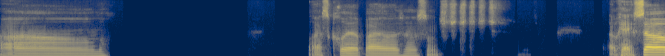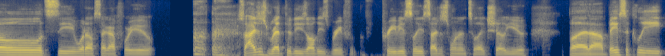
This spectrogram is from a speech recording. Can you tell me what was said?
Um Last clip. I okay, so let's see what else I got for you. so I just read through these all these brief previously, so I just wanted to like show you. But uh, basically,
